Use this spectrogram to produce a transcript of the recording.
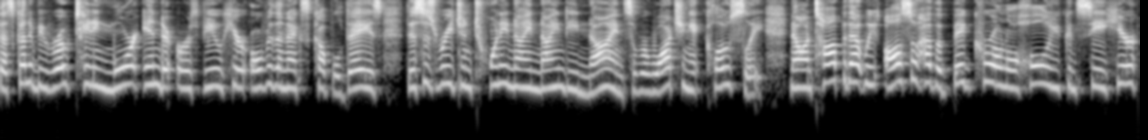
that's going to be rotating more into Earth view here over the next couple days. This is region 2999, so we're watching it closely. Now on top of that, we also have a big coronal hole you can see here.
